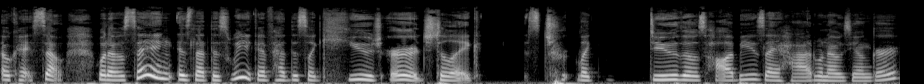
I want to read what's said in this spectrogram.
Okay, so what I was saying is that this week I've had this like huge urge to like, tr- like do those hobbies I had when I was younger.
